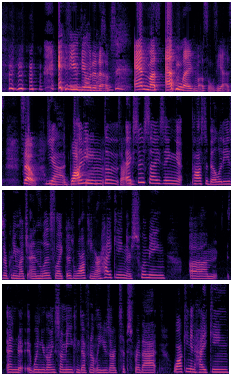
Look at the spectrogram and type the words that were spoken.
if you do it enough, muscles. and mus and leg muscles. Yes. So Yeah, walking. I mean the sorry. exercising possibilities are pretty much endless. Like there's walking or hiking, there's swimming, um, and when you're going swimming, you can definitely use our tips for that. Walking and hiking,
